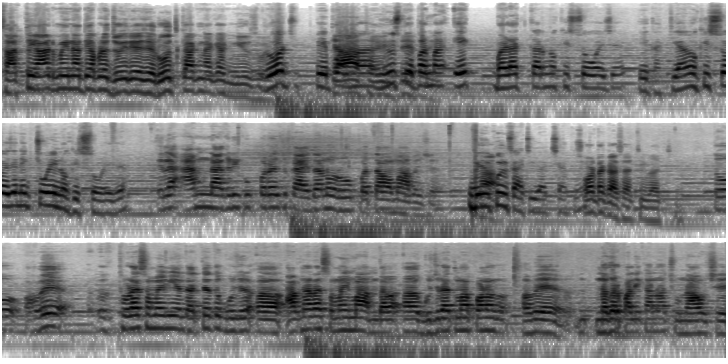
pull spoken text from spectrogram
સાતથી આઠ મહિનાથી આપણે જોઈ રહ્યા છીએ રોજ કાંક ના કાંક ન્યૂઝ રોજ કે આ પેપરમાં એક બળાત્કારનો કિસ્સો હોય છે એક હત્યાનો કિસ્સો હોય છે અને એક ચોરીનો કિસ્સો હોય છે. એટલે આમ નાગરિક ઉપર જ કાયદાનો રોગ બતાવવામાં આવે છે. બિલકુલ સાચી વાત છે સો ટકા સાચી વાત છે. તો હવે થોડા સમયની અંદર અત્યારે તો ગુજરાત આવનારા સમયમાં અમદાવાદ ગુજરાતમાં પણ હવે નગરપાલિકાનો ચુનાવ છે.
